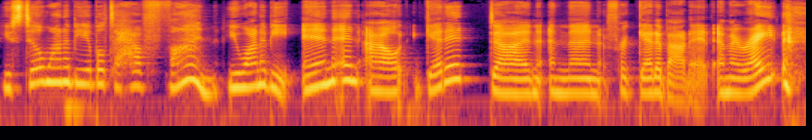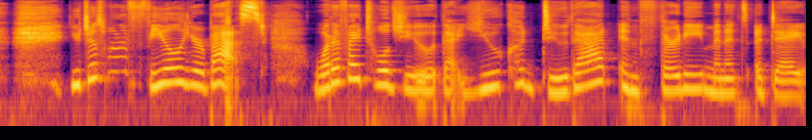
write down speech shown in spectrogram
You still want to be able to have fun. You want to be in and out, get it done, and then forget about it. Am I right? you just want to feel your best. What if I told you that you could do that in 30 minutes a day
